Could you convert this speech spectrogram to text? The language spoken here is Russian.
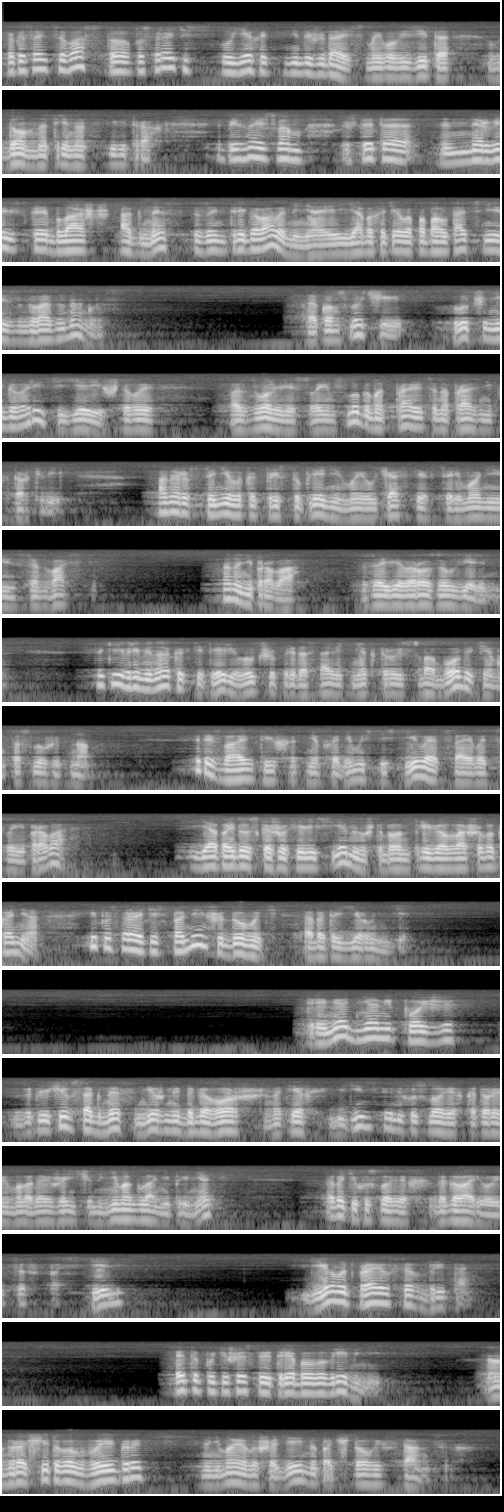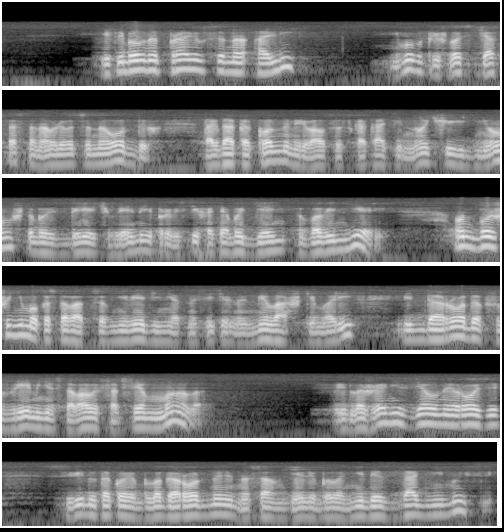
Что касается вас, то постарайтесь уехать, не дожидаясь моего визита в дом на тринадцати ветрах. Признаюсь вам, что эта нервильская блажь Агнес заинтриговала меня, и я бы хотела поболтать с ней с глазу на глаз. В таком случае лучше не говорите ей, что вы позволили своим слугам отправиться на праздник в Торквиль. Она расценила как преступление мое участие в церемонии Сен-Васти. Она не права, заявила Роза уверенно. В такие времена, как теперь, лучше предоставить некоторую свободу тем, кто служит нам. Это избавит их от необходимости силой отстаивать свои права. Я пойду скажу Фелисьену, чтобы он привел вашего коня, и постарайтесь поменьше думать об этой ерунде. Тремя днями позже, заключив с Агнес мирный договор на тех единственных условиях, которые молодая женщина не могла не принять, об этих условиях договариваются в постели, Гийом отправился в Британию. Это путешествие требовало времени, но он рассчитывал выиграть, нанимая лошадей на почтовых станциях. Если бы он отправился на Али, ему бы пришлось часто останавливаться на отдых, тогда как он намеревался скакать и ночью, и днем, чтобы сберечь время и провести хотя бы день в Авеньере. Он больше не мог оставаться в неведении относительно милашки Мари, ведь до родов времени оставалось совсем мало. Предложение, сделанное Розе, с виду такое благородное, на самом деле было не без задней мысли.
